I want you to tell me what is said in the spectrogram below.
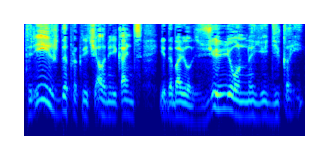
Трижды прокричал американец и добавил «зеленые дикари».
